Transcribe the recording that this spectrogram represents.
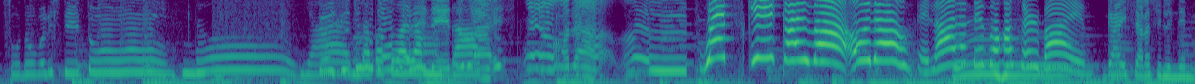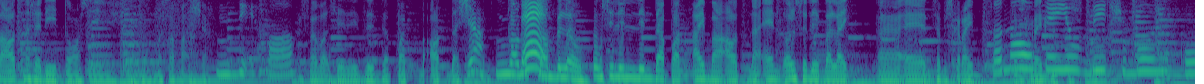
Gusto ko na umalis dito. No. Yan, Guys, gusto ko dapat na walang umalis dito, gap. guys. Ayoko na. Ay. Wetski! Kalma! Oh no! Kailangan natin makasurvive. Guys, sana si Lindin ma-out na siya dito kasi ano, masama siya. Hindi, ha? Masama si Lindin dapat ma-out na siya. Hindi. Comment down below kung si Lindin dapat ay ma-out na and also leave a like uh, and subscribe. Sana Subscribe okay yung beach ball ko.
